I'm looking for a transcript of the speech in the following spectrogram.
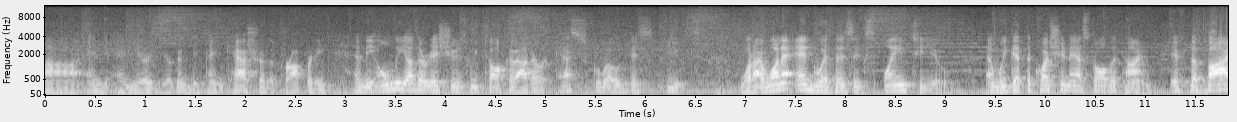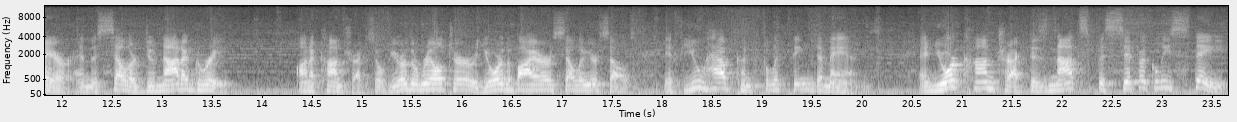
uh, and, and you're, you're going to be paying cash for the property. And the only other issues we talk about are escrow disputes. What I want to end with is explain to you, and we get the question asked all the time, if the buyer and the seller do not agree on a contract, so if you're the realtor or you're the buyer or seller yourselves, if you have conflicting demands and your contract does not specifically state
